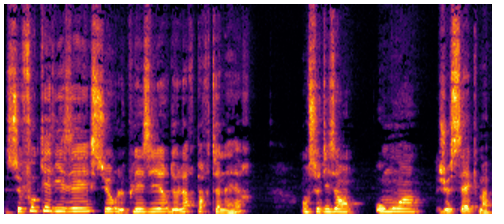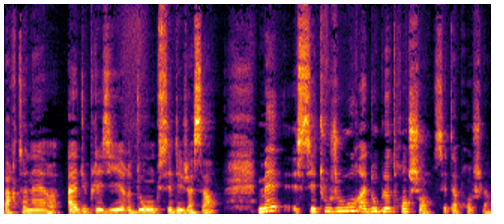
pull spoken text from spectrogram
se focaliser sur le plaisir de leur partenaire en se disant au moins je sais que ma partenaire a du plaisir, donc c'est déjà ça. Mais c'est toujours à double tranchant, cette approche-là.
